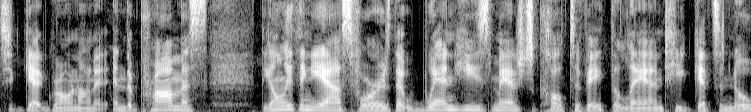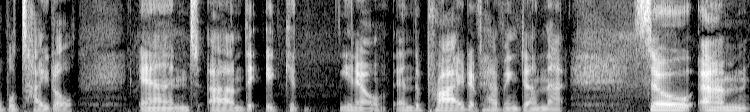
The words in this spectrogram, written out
to get grown on it. And the promise, the only thing he asks for is that when he's managed to cultivate the land, he gets a noble title, and um, the, it could, you know, and the pride of having done that. So um,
